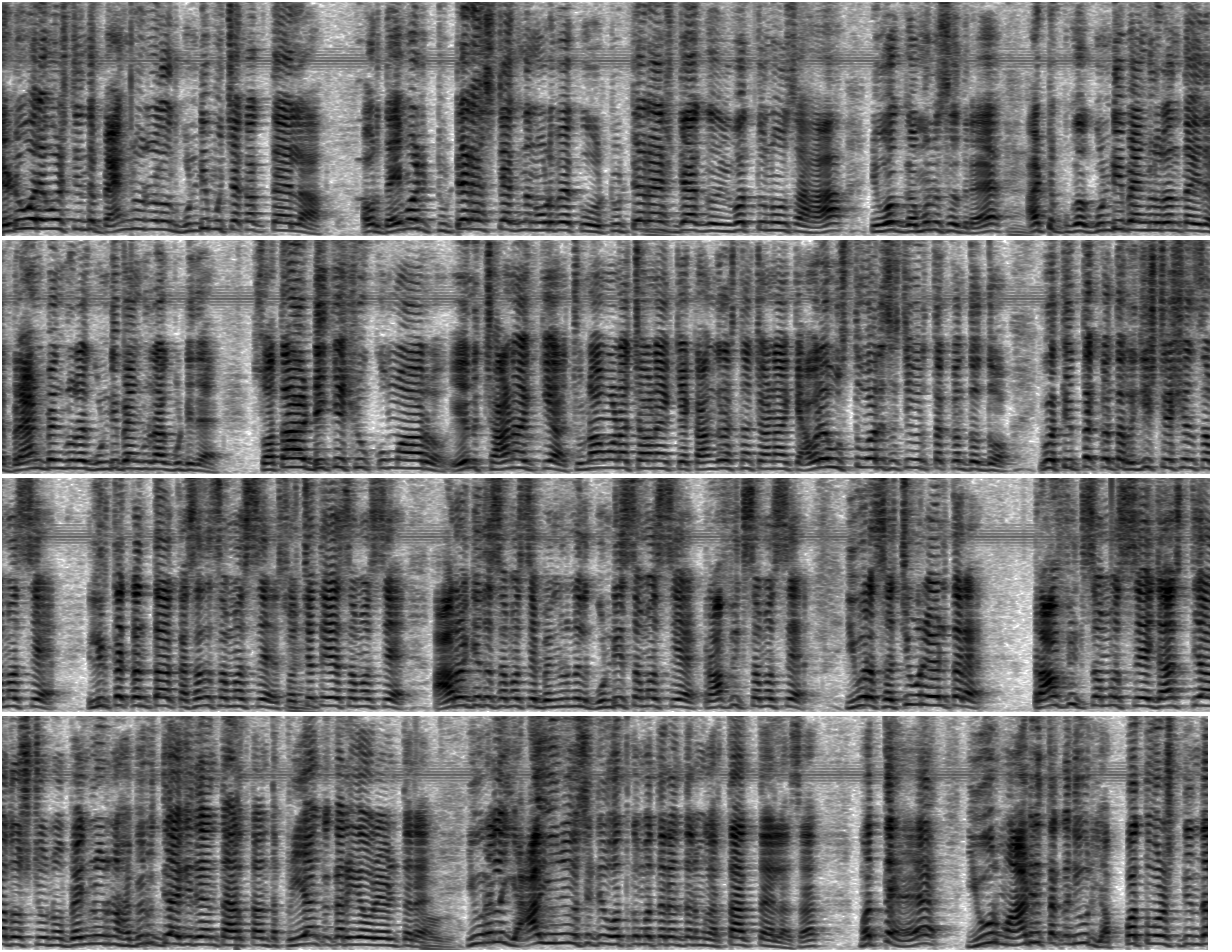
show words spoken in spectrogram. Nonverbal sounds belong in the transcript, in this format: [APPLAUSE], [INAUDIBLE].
ಎರಡೂವರೆ ವರ್ಷದಿಂದ ಬ್ಯಾಂಗ್ಳೂರ್ನಲ್ಲಿ ಒಂದು ಗುಂಡಿ ಮುಚ್ಚಕ್ಕಾಗ್ತಾ ಇಲ್ಲ. ಅವ್ರು ದಯಮಾಡಿ ಟ್ವಿಟರ್ ಹ್ಯಾಶ್ಟ್ಯಾಗ್ನ ನೋಡಬೇಕು. ಟ್ವಿಟರ್ ಹ್ಯಾಶ್ಟ್ಯಾಗ್ ಇವತ್ತೂ ಸಹ ನೀವು ಹೋಗಿ ಗಮನಿಸಿದ್ರೆ ಅಟ್ ಗುಂಡಿ ಬೆಂಗಳೂರು ಅಂತ ಇದೆ. ಬ್ರ್ಯಾಂಡ್ ಬೆಂಗಳೂರು ಗುಂಡಿ ಬೆಂಗಳೂರು ಆಗ್ಬಿಟ್ಟಿದೆ. ಸ್ವತಃ ಡಿ ಕೆ ಶಿವಕುಮಾರ್ ಏನು ಚಾಣಕ್ಯ, ಚುನಾವಣಾ ಚಾಣಕ್ಯ, ಕಾಂಗ್ರೆಸ್ನ ಚಾಣಕ್ಯ, ಅವರೇ ಉಸ್ತುವಾರಿ ಸಚಿವ ಇರ್ತಕ್ಕಂಥದ್ದು. ಇವತ್ತಿರ್ತಕ್ಕಂಥ ರಿಜಿಸ್ಟ್ರೇಷನ್ ಸಮಸ್ಯೆ, ಇಲ್ಲಿರ್ತಕ್ಕಂಥ ಕಸದ ಸಮಸ್ಯೆ, ಸ್ವಚ್ಛತೆಯ ಸಮಸ್ಯೆ, ಆರೋಗ್ಯದ ಸಮಸ್ಯೆ ಬೆಂಗಳೂರಿನಲ್ಲಿ ಗುಂಡಿ ಸಮಸ್ಯೆ ಟ್ರಾಫಿಕ್ ಸಮಸ್ಯೆ, ಇವರ ಸಚಿವರು ಹೇಳ್ತಾರೆ. ಟ್ರಾಫಿಕ್ ಸಮಸ್ಯೆ ಜಾಸ್ತಿ ಆದಷ್ಟು ಬೆಂಗಳೂರಿನ ಅಭಿವೃದ್ಧಿ ಆಗಿದೆ ಅಂತ ಅರ್ಥ ಅಂತ ಪ್ರಿಯಾಂಕ ಖರ್ಗೆ ಅವರು ಹೇಳ್ತಾರೆ. ಇವರೆಲ್ಲ ಯಾವ ಯೂನಿವರ್ಸಿಟಿ ಓದ್ಕೊಂಬತ್ತಾರೆ ಅಂತ ನಮ್ಗೆ ಅರ್ಥ ಆಗ್ತಾ ಇಲ್ಲ ಸರ್. ಮತ್ತೆ ಇವ್ರು ಮಾಡಿರ್ತಕ್ಕಂಥ ಇವ್ರು ಎಪ್ಪತ್ತು ವರ್ಷದಿಂದ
